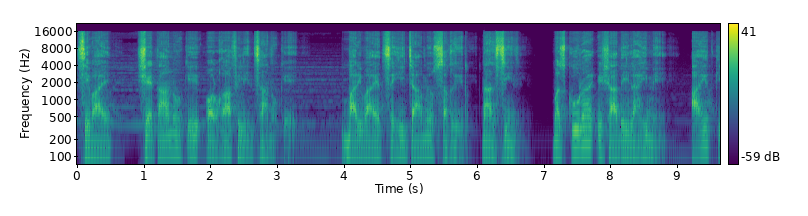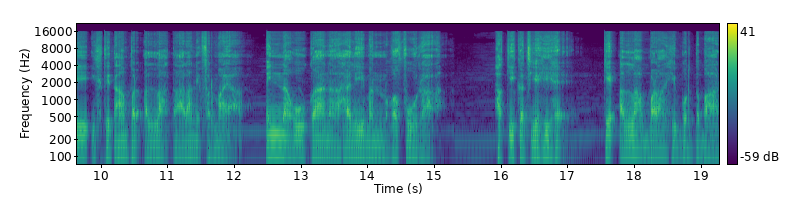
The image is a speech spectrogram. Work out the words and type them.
سوائے شیطانوں کے اور غافل انسانوں کے۔ باروایت سے ہی جامع و صغیر ناظرین، مذکورہ ارشاد الہی میں آیت کے اختتام پر اللہ تعالیٰ نے فرمایا، انہو کانا حلیمن غفورا۔ حقیقت یہی ہے کہ اللہ بڑا ہی بردبار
